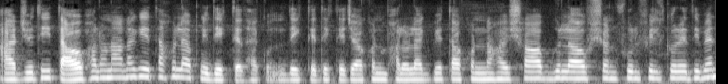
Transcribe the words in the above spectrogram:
আর যদি তাও ভালো না লাগে তাহলে আপনি দেখতে থাকুন। দেখতে দেখতে যখন ভালো লাগবে তখন না হয় সবগুলো অপশন ফুলফিল করে দিবেন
